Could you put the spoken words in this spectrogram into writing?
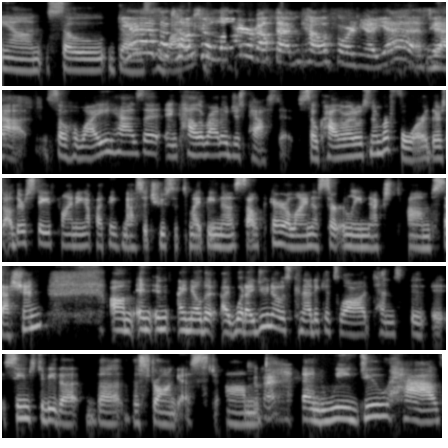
And so Yes, Hawaii. I talked to a lawyer about that in California. Yes, yes. Yeah. So Hawaii has it and Colorado just passed it. So Colorado's number four. There's other states lining up. I think Massachusetts might be next, South Carolina, certainly next um, session. Um, and, and, I know that I, what I do know is Connecticut's law tends, it, it seems to be the, the, the strongest. Um, okay. And we do have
